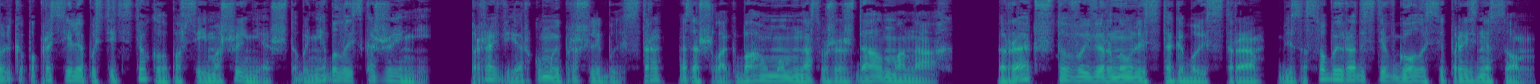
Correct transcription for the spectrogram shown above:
Только попросили опустить стекла по всей машине, чтобы не было искажений. Проверку мы прошли быстро, а за шлагбаумом нас уже ждал монах. «Рад, что вы вернулись так быстро», — без особой радости в голосе произнес он.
